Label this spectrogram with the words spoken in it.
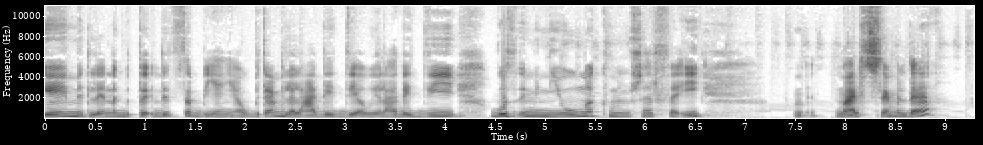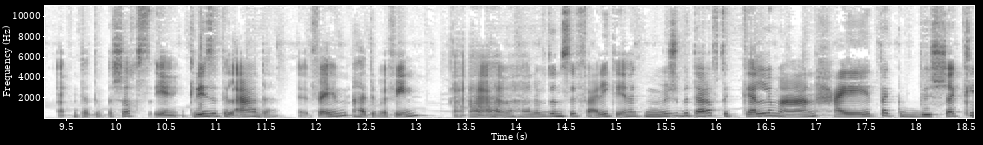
جامد لأنك بت... لسه يعني أو بتعمل العادات دي أو العادات دي جزء من يومك من مش عارفة إيه. معرفتش تعمل ده؟ أنت هتبقى شخص يعني كريزة القعدة فاهم؟ هتبقى فين؟ هنفضل نصف عليك لأنك مش بتعرف تتكلم عن حياتك بشكل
